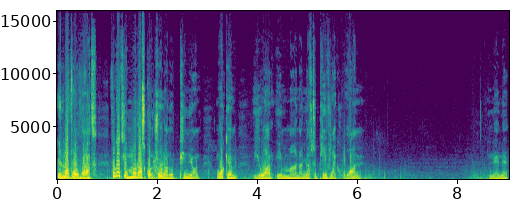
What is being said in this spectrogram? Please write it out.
Enough of that. Forget your mother's control and opinion. Mokem, you are a man and you have to behave like one. Nene,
